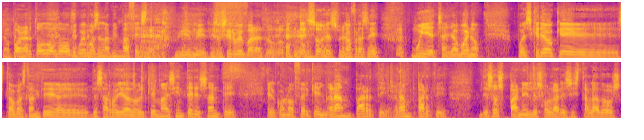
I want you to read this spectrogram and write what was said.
No poner todos los huevos en la misma cesta. Bien, bien, eso sirve para todo. Eso es una frase muy hecha ya. Bueno, pues creo que está bastante eh, desarrollado el tema. Es interesante el conocer que en gran parte, gran parte de esos paneles solares instalados,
